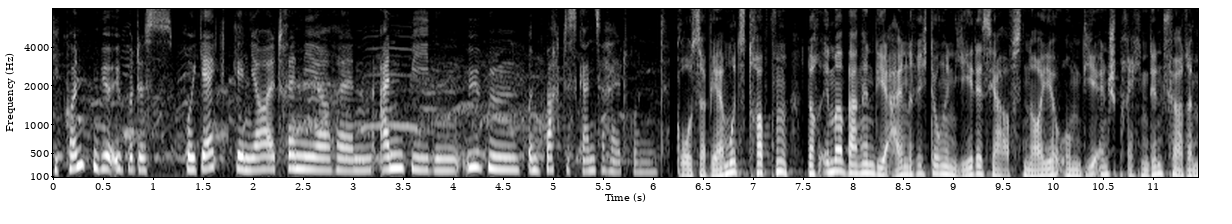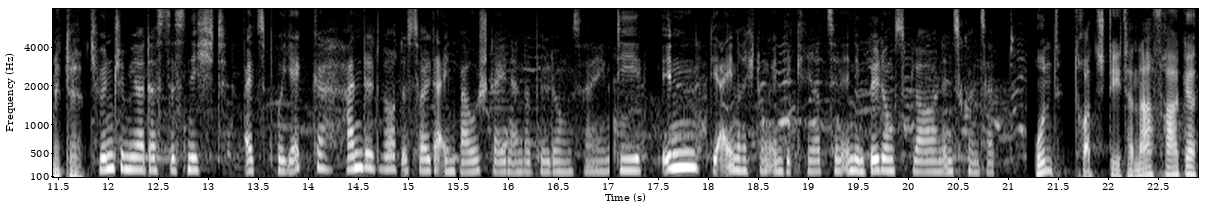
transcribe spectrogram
die konnten wir über das Projekt genial trainieren, anbieten, üben und macht das Ganze halt rund. Großer Wermutstropfen, noch immer bangen die Einrichtungen jedes Jahr aufs Neue um die entsprechenden Fördermittel. Ich wünsche mir, dass das nicht als Projekt gehandelt wird. Es sollte ein Baustein in der Bildung sein, die in die Einrichtung integriert sind, in den Bildungsplan, ins Konzept. Und trotz steter Nachfrage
